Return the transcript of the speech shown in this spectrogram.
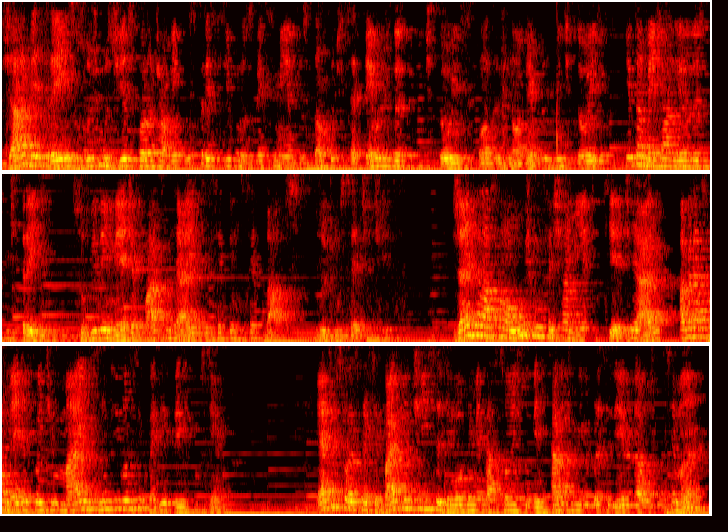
Já na B3, os últimos dias foram de aumento expressivo nos vencimentos, tanto de setembro de 2022 quanto de novembro de 2022 e também janeiro de 2023, subindo em média R$ 4,61 nos últimos sete dias. Já em relação ao último fechamento, que é diário, a variação média foi de mais 1,53%. Essas foram as principais notícias e movimentações do mercado de milho brasileiro da última semana.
